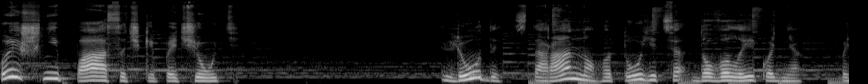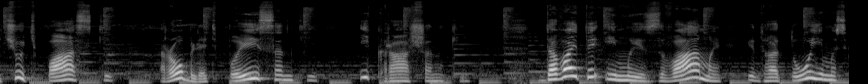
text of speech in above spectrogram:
пишні пасочки печуть. Люди старанно готуються до Великодня, печуть паски, роблять писанки і крашанки. Давайте і ми з вами підготуємось,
